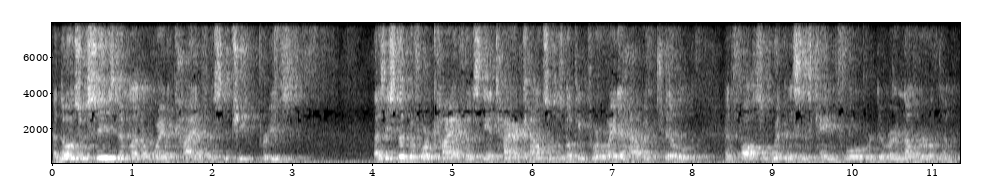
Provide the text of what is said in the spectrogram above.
And those who seized him led him away to Caiaphas, the chief priest. As he stood before Caiaphas, the entire council was looking for a way to have him killed, and false witnesses came forward. There were a number of them.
